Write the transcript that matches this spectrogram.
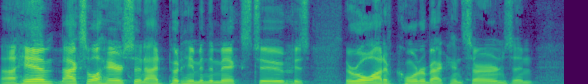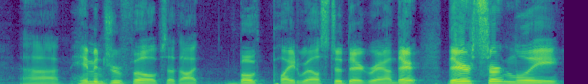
Uh, him, Maxwell Hairston, I'd put him in the mix too Mm-hmm. because there were a lot of cornerback concerns, and uh, him and Drew Phillips, I thought both played well, stood their ground. They're they're certainly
